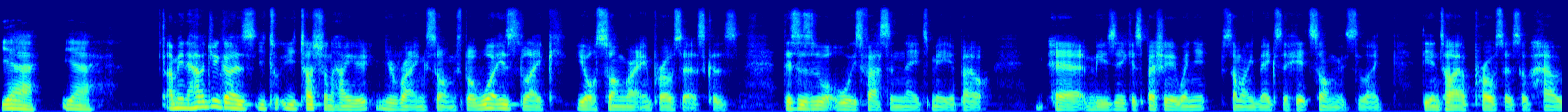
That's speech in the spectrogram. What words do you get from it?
yeah, yeah. I mean, how do you guys? You, t- you touched on how you you're writing songs, but what is like your songwriting process? Because this is what always fascinates me about uh, music, especially when you, someone makes a hit song. It's like the entire process of how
